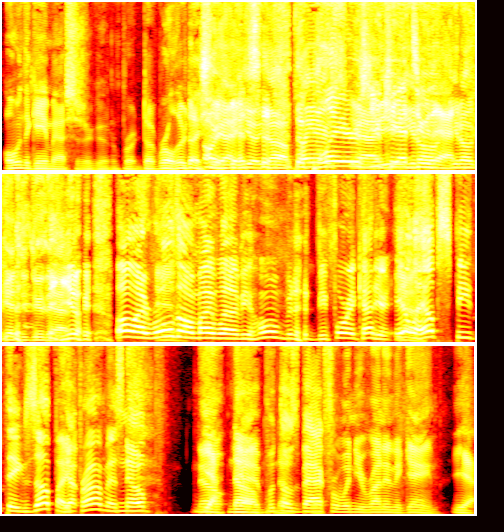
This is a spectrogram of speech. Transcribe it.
Only the game masters are going to roll their dice. Oh yeah, you, yeah. the players, yeah, you can't do don't- that. You don't get to do that. You don't- oh, I rolled on mine when I be home before I got here. It'll Yeah. help speed things up. I Yep. promise. Nope. No. Yeah, no, Put no, those back for when you're running a game. Yeah.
